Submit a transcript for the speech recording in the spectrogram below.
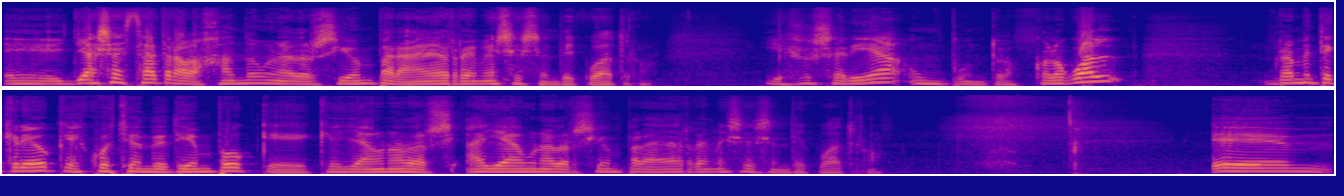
eh, ya se está trabajando en una versión para RM64. Y eso sería un punto. Con lo cual, realmente creo que es cuestión de tiempo que, haya, una haya, una versión para RM64. Em,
